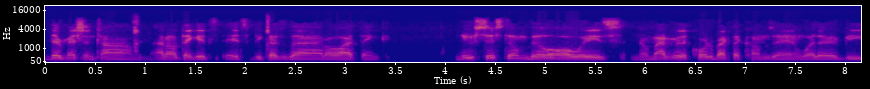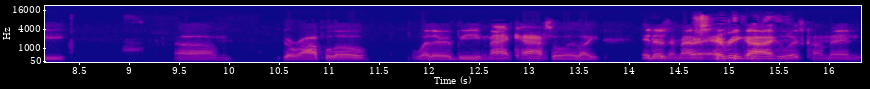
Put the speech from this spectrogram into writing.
they're missing Tom. I don't think it's it's because of that at all. I think new system, Bill always, no matter the quarterback that comes in, whether it be um, Garoppolo, whether it be Matt Cassel, like it doesn't matter. Every guy who has come in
